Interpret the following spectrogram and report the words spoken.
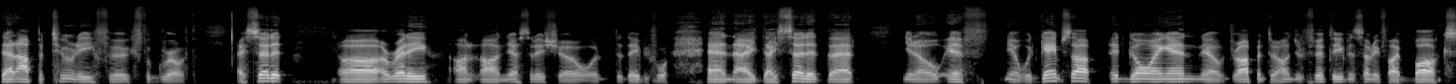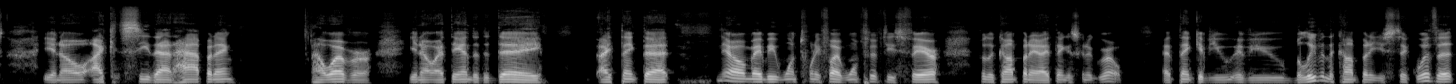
that opportunity for for growth. I said it uh, already on on yesterday's show or the day before, and I I said it that you know if you know, with GameStop it going in, you know, dropping to 150, even 75 bucks, you know, I can see that happening. However, you know, at the end of the day, I think that you know maybe 125, 150 is fair for the company. I think it's going to grow. I think if you if you believe in the company, you stick with it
